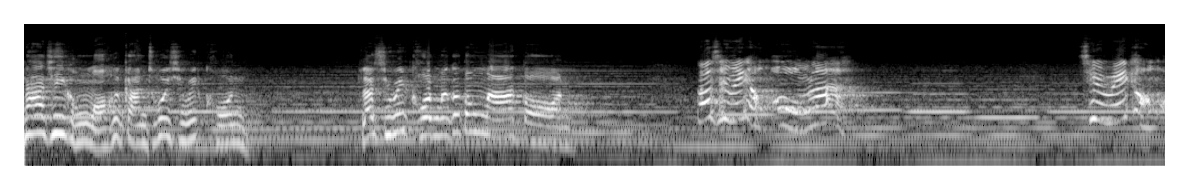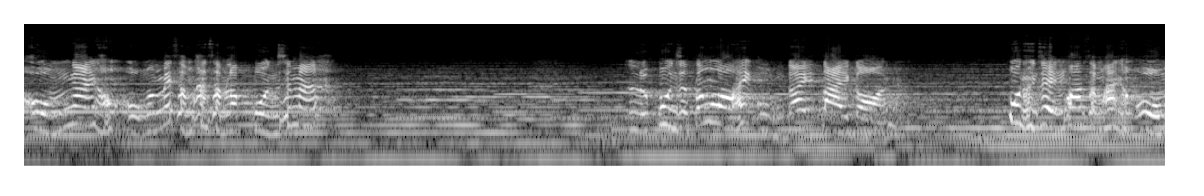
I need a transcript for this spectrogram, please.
หน้าที่ของหมอคือการช่วยชีวิตคน และชีวิตคนมันก็ต้องมาก่อน แล้วชีวิตของอุ๋มล่ะ ชีวิตของอุ๋มงานของอุ๋มมันไม่สำคัญสำหรับปุ่นใช่ไหมหรือปุ่นจะต้องรอให้อุ๋มใกล้ตายก่อน ปุ่นถึงจะเห็นความสำคัญของอุ๋ม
